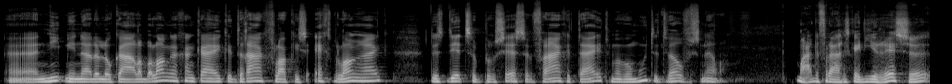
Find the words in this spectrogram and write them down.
eh, niet meer naar de lokale belangen gaan kijken. Draagvlak is echt belangrijk. Dus dit soort processen vragen tijd, maar we moeten het wel versnellen. Maar de vraag is, kijk, die ressen,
